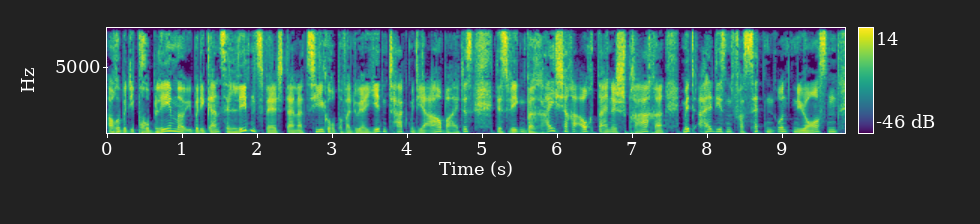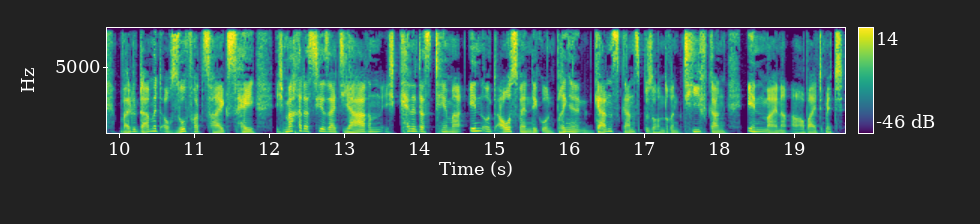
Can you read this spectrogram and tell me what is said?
auch über die Probleme, über die ganze Lebenswelt deiner Zielgruppe, weil du ja jeden Tag mit ihr arbeitest. Deswegen bereichere auch deine Sprache mit all diesen Facetten und Nuancen, weil du damit auch sofort zeigst, hey, ich mache das hier seit Jahren, ich kenne das Thema in- und auswendig und bringe einen ganz, ganz besonderen Tiefgang in meine Arbeit mit.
